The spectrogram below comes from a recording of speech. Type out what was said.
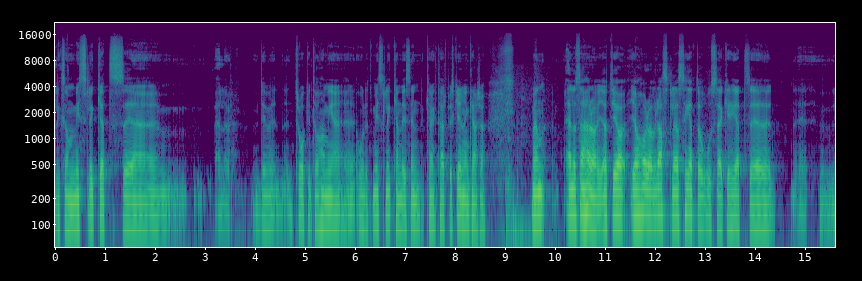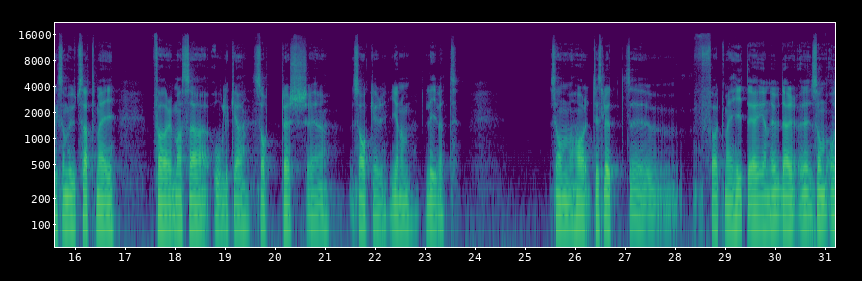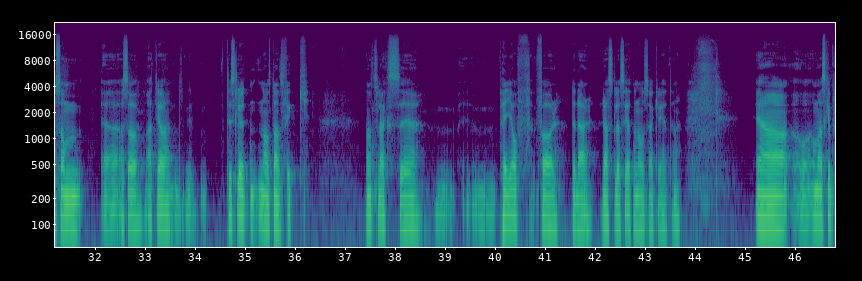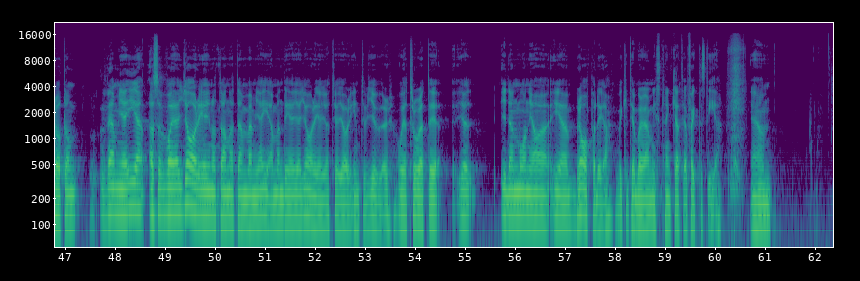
liksom misslyckats. Eh, eller det är tråkigt att ha med eh, ordet misslyckande i sin karaktärsbeskrivning kanske. Men eller så här då, att jag, jag har av rastlöshet och osäkerhet eh, eh liksom utsatt mig för massa olika sorters eh, saker genom livet. Som har till slut eh, fört mig hit där jag är nu. Där, eh, som, och som, eh, alltså att jag till slut någonstans fick något slags eh, pay-off för det där rastlösheten och osäkerheten. Ja, och om man ska prata om vem jag är. Alltså vad jag gör är ju något annat än vem jag är. Men det jag gör är ju att jag gör intervjuer. Och jag tror att det... Jag, i den mån jag är bra på det, vilket jag börjar misstänka att jag faktiskt är. Ehm,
